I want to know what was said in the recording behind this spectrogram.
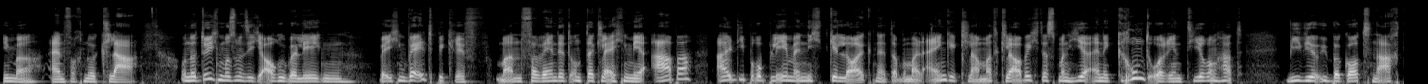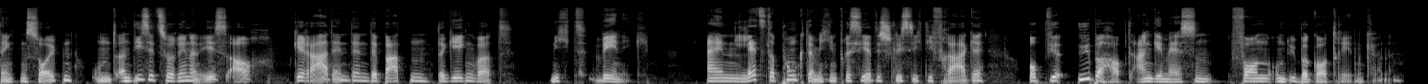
immer einfach nur klar. Und natürlich muss man sich auch überlegen, welchen Weltbegriff man verwendet und dergleichen mehr. Aber all die Probleme nicht geleugnet, aber mal eingeklammert, glaube ich, dass man hier eine Grundorientierung hat, wie wir über Gott nachdenken sollten. Und an diese zu erinnern ist auch gerade in den Debatten der Gegenwart nicht wenig. Ein letzter Punkt, der mich interessiert, ist schließlich die Frage, ob wir überhaupt angemessen von und über Gott reden können.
